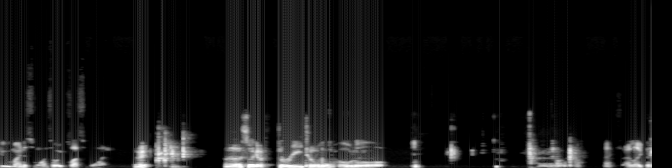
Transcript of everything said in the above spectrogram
two minus one, so a plus one All right. Uh, so I got a three total. total. I like this.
